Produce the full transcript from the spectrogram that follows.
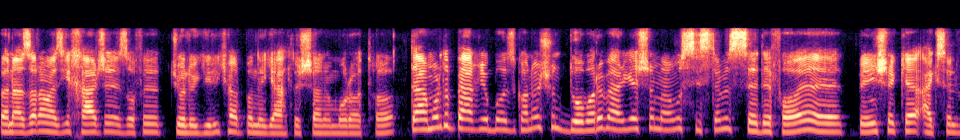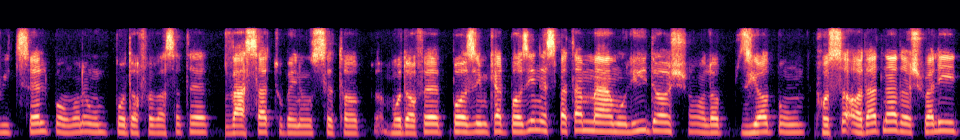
به نظرم از یه خرج اضافه جلوگیری کرد با نگه داشتن موراتا. در مورد بقیه بازیکناشون دوباره برگشتن معمول سیستم سه دفاعه. به این شکل اکسل ویتسل به عنوان اون مدافع وسط وسط تو بین اون سه تا مدافع بازی می‌کرد. بازی نسبتا معمولی داشت. حالا زیاد به اون پست عادت نداشت ولی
